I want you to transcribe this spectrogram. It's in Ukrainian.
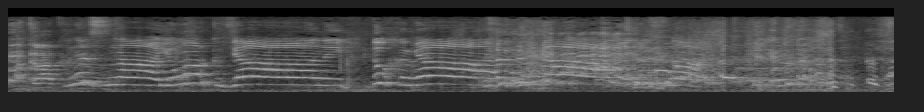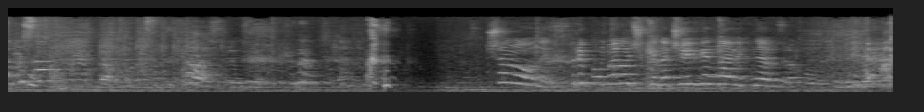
А как? Не знаю, морквяний, духмяний, духмяний, не знаю. Шановний, три помилочки, на чиї він навіть не розраховує.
